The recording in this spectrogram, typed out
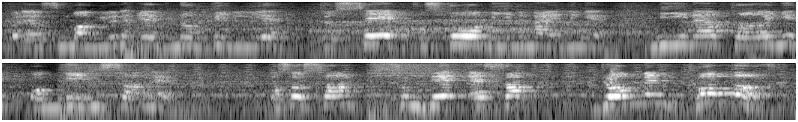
og deres manglende evne og vilje til å se og forstå mine meninger, mine erfaringer og min sannhet. Og så sant som det er sagt, dommen kommer!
